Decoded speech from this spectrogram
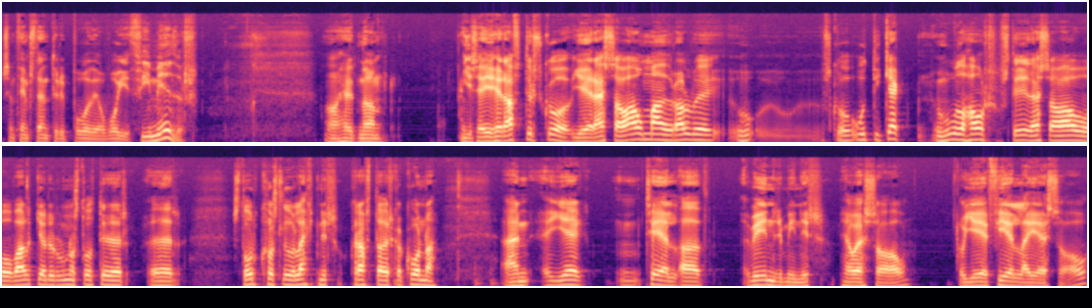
sem þeim stendur í bóði og vogið því miður. Og hérna ég segi hér aftur sko, ég er S.A.A. maður alveg sko út í gegn húð og hár, stið S.A.A. og Valgerður Rúnastóttir er, er stórkostlegu læknir og kraftaverka kona en ég mm, tel að vinir mínir hjá S.A.A. og ég er félagi S.A.A.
